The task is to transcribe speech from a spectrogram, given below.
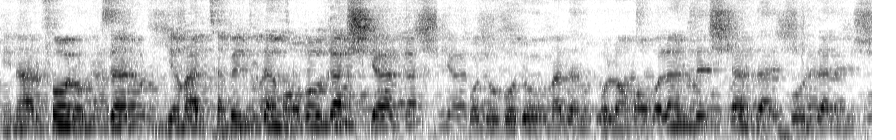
این حرفا رو می‌زد. یه مرتبه دیدم آقا غش کرد. بدو بدو اومدن غلاما بلندش کردن بردنش.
